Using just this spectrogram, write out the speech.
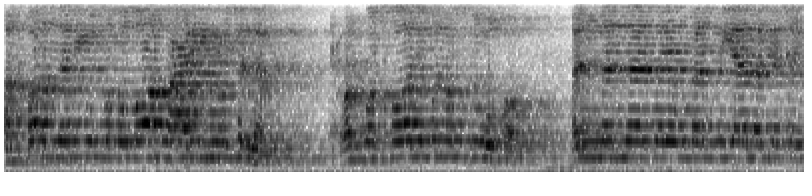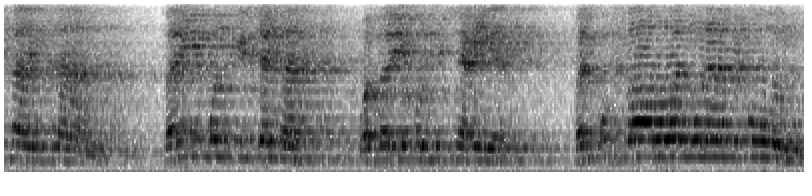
أخبر النبي صلى الله عليه وسلم وهو الصادق المصدوق أن الناس يوم القيامة صنفان اثنان فريق في الجنة وفريق في السعير. فالكفار والمنافقون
